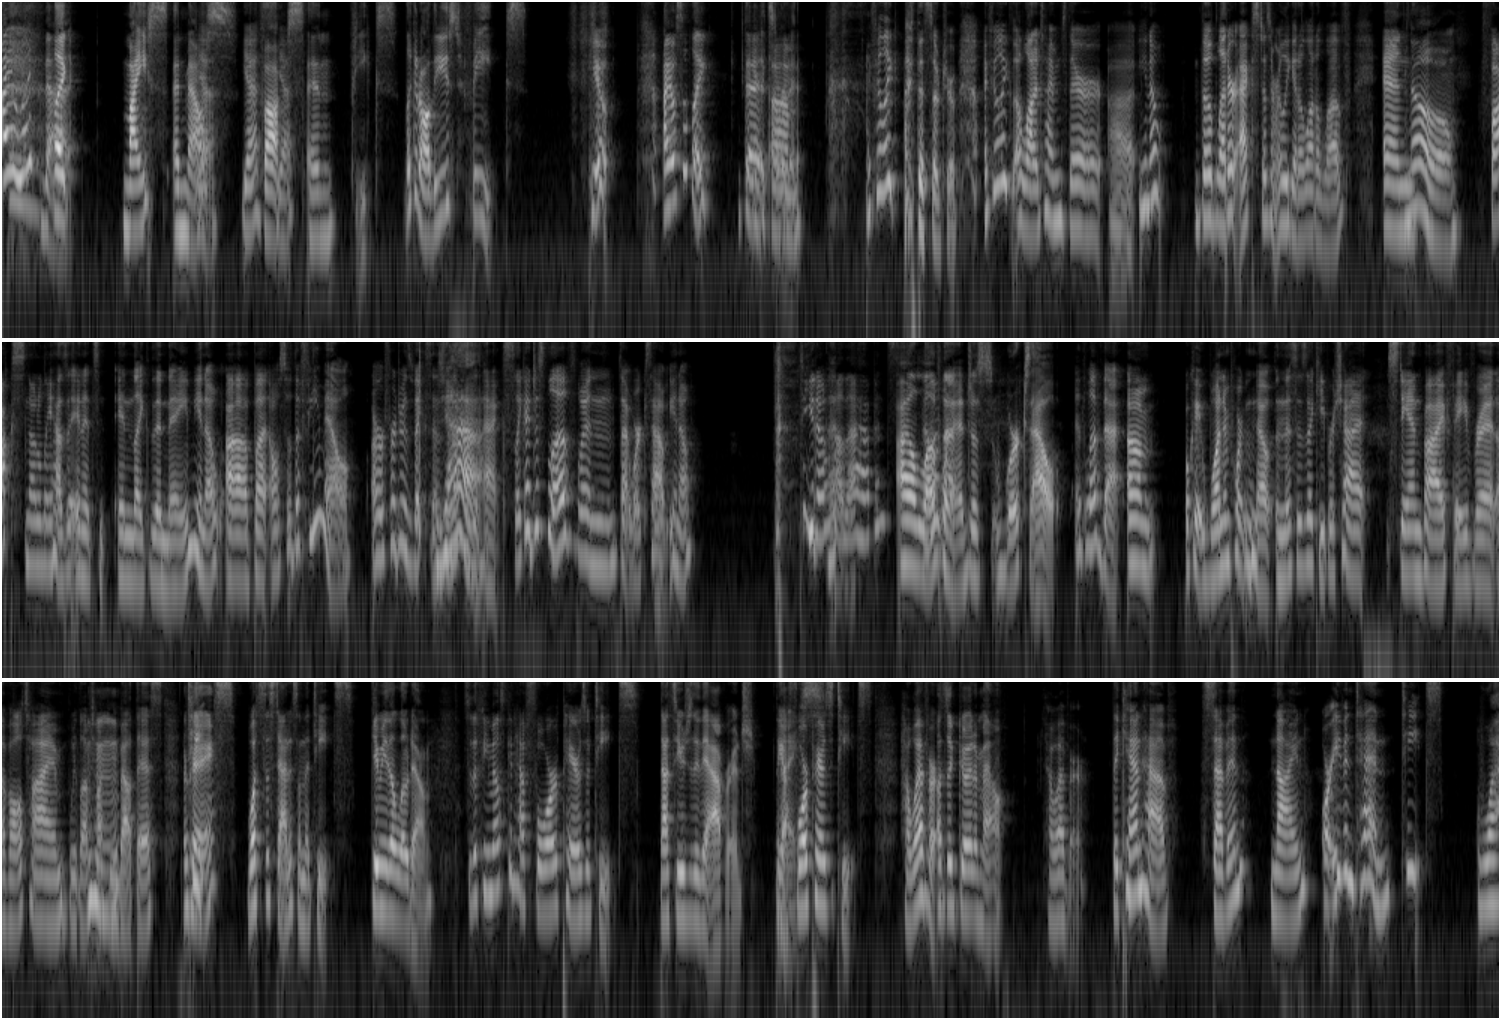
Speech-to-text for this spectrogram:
I like that. like mice and mouse, yes, fox yes. and feeks. Look at all these feeks. cute. I also like that. Um, it. I feel like that's so true. I feel like a lot of times they're, uh, you know, the letter X doesn't really get a lot of love, and No. Fox not only has it in its in like the name, you know, uh, but also the female are referred to as vixens. and an Yeah. X. Like I just love when that works out. You know. you know That- how that happens. I love love when that. it just works out. I'd love that. Um, okay, one important note, and this is a keeper chat standby favorite of all time. We love talking Mhm. about this. Okay. Teats. What's the status on the teats? Give me the lowdown. So the females can have four pairs of teats. That's usually the average. They got four pairs of teats. However, That's a good amount. however, they can have seven, nine, or even ten teats. Wow.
